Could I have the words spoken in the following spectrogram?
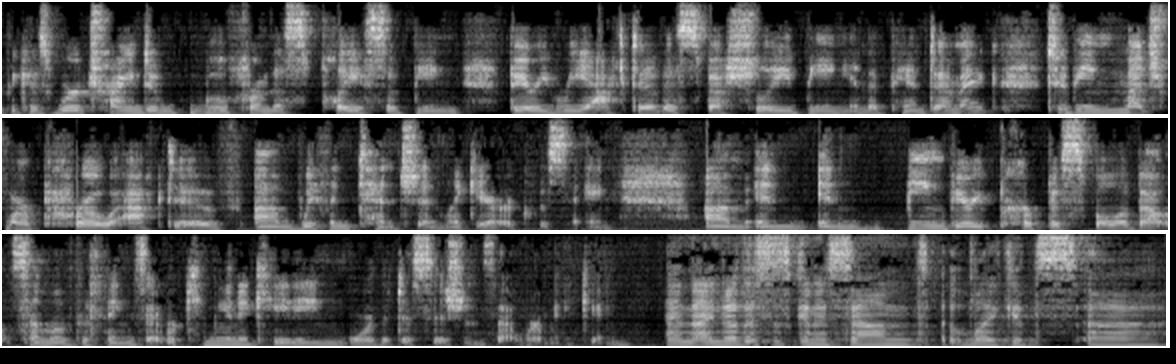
because we're trying to move from this place of being very reactive, especially being in the pandemic, to being much more proactive um, with intention, like Eric was saying, um, and, and being very purposeful about some of the things that we're communicating or the decisions that we're making. And I know this is going to sound like it's. Uh,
